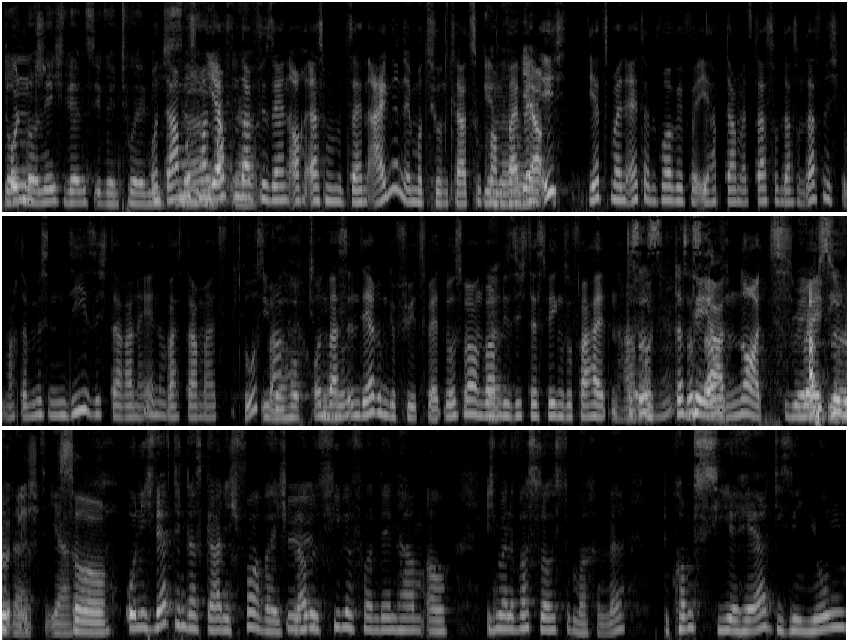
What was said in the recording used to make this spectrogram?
dort Und- noch nicht, werden es eventuell nicht Und da muss sein. man Ja. offen Ja. dafür sein, auch erstmal mit seinen eigenen Emotionen klarzukommen. Genau. Weil wenn Ja. ich jetzt meinen Eltern vorwürfe, ihr habt damals das und das und das nicht gemacht, dann müssen die sich daran erinnern, was damals los war Überhaupt, und mhm. was in deren Gefühlswelt los war und warum Ja. die sich deswegen so verhalten haben. Das ist- und das ist they auch- are not Ready Absolut nicht. Ja. So, Und ich werfe denen das gar nicht vor, weil ich glaube, viele von denen haben auch, ich meine, was sollst du machen, ne? Du kommst hierher, die sind jung,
